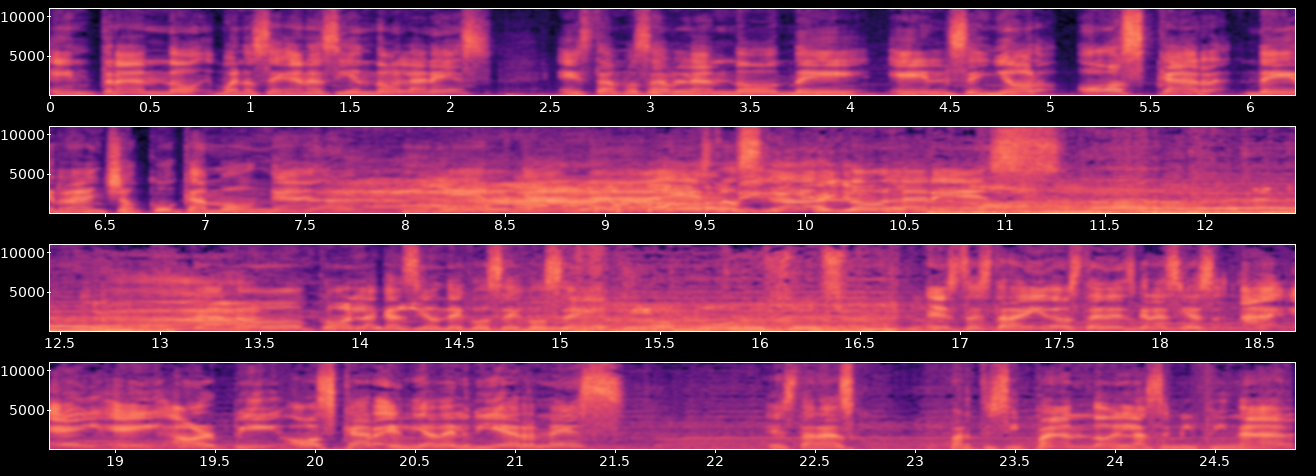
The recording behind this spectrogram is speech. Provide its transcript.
entrando, bueno, se gana 100 dólares. Estamos hablando de el señor Oscar de Rancho Cucamonga. y él gana estos 100 dólares. Ganó con la canción de José José. Esto es traído a ustedes gracias a AARP. Oscar, el día del viernes estarás participando en la semifinal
